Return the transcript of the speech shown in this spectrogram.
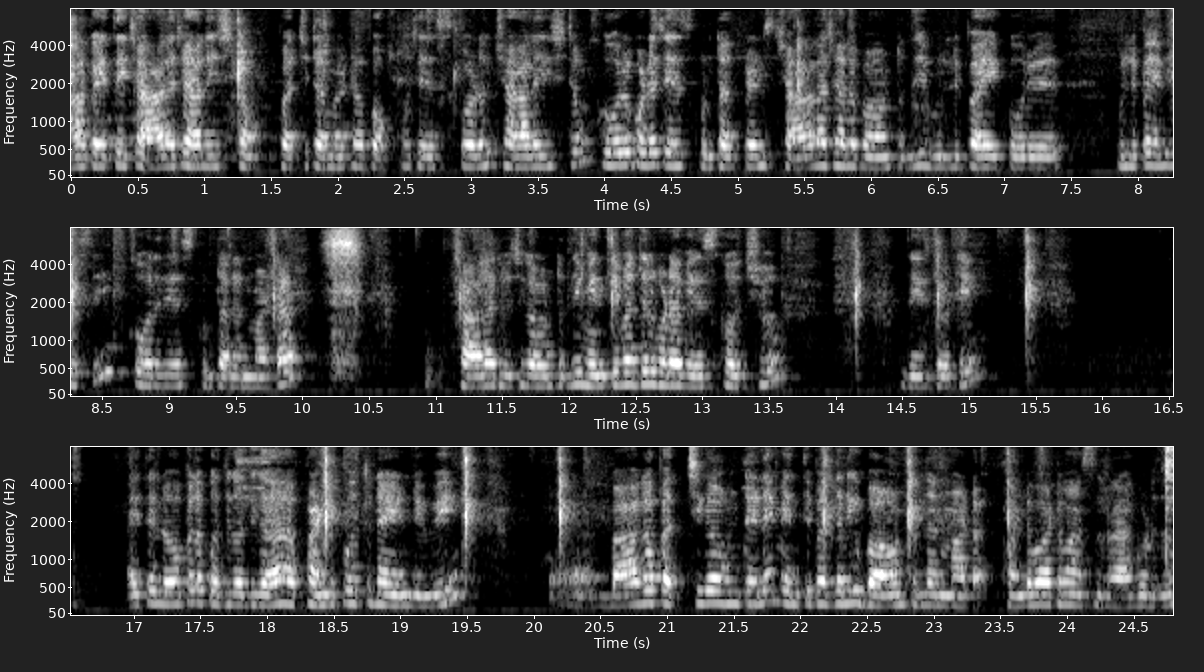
మాకైతే చాలా చాలా ఇష్టం పచ్చి టమాటో పప్పు చేసుకోవడం చాలా ఇష్టం. కూర కూడా చేసుకుంటారు ఫ్రెండ్స్ చాలా చాలా బాగుంటుంది. ఉల్లిపాయ కూర ఉల్లిపాయ వేసి కూర చేసుకుంటారనమాట చాలా రుచిగా ఉంటుంది. మెంతి బద్దలు కూడా వేసుకోవచ్చు దీంతో అయితే లోపల కొద్ది కొద్దిగా పండిపోతున్నాయండి ఇవి. బాగా పచ్చిగా ఉంటేనే మెంతి పెద్దలకి బాగుంటుంది అనమాట పండుబాటు అసలు రాకూడదు.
